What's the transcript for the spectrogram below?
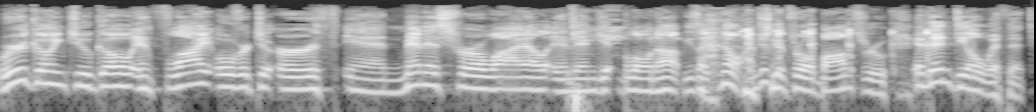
we're going to go and fly over to Earth and menace for a while and then get blown up. He's like, no, I'm just going to throw a bomb through and then deal with it.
